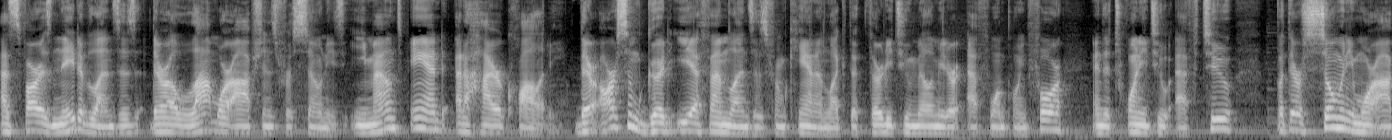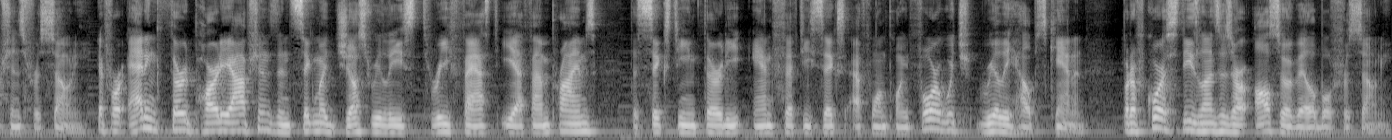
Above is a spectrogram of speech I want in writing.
As far as native lenses, there are a lot more options for Sony's E-mount and at a higher quality. There are some good EFM lenses from Canon like the 32mm f1.4 and the 22 f2, but there are so many more options for Sony. If we're adding third-party options, then Sigma just released three fast EFM primes, the 1630 and 56 f1.4, which really helps Canon. But of course, these lenses are also available for Sony.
